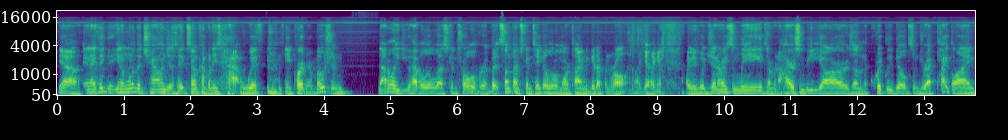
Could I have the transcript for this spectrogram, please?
Yeah, and I think that you know one of the challenges I think some companies have with a partner motion, not only do you have a little less control over it, but it sometimes can take a little more time to get up and rolling. Like if I can, I'm going to go generate some leads, I'm going to hire some BDRs, I'm going to quickly build some direct pipeline.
